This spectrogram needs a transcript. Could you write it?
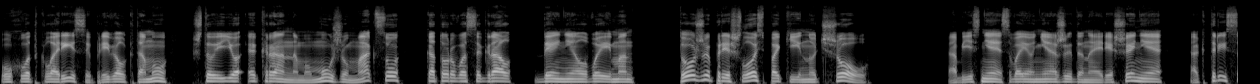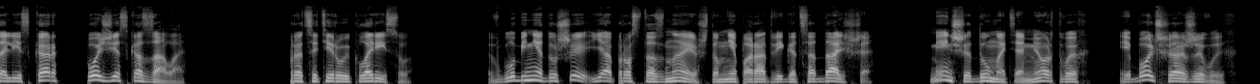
Уход Кларисы привел к тому, что ее экранному мужу Максу, которого сыграл Дэниел Вейман, тоже пришлось покинуть шоу. Объясняя свое неожиданное решение, актриса Лиз Кар позже сказала, процитирую Кларису, в глубине души я просто знаю, что мне пора двигаться дальше. Меньше думать о мертвых и больше о живых.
